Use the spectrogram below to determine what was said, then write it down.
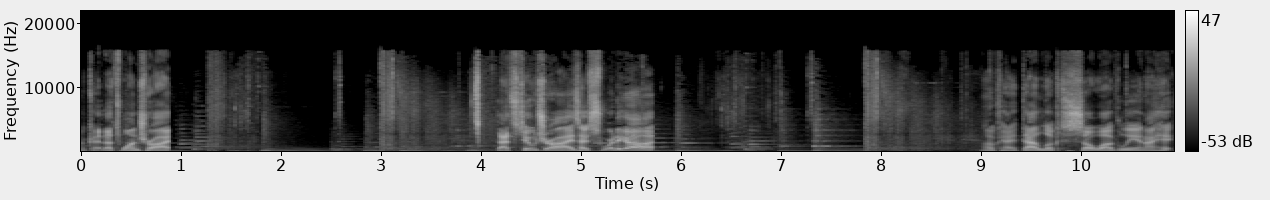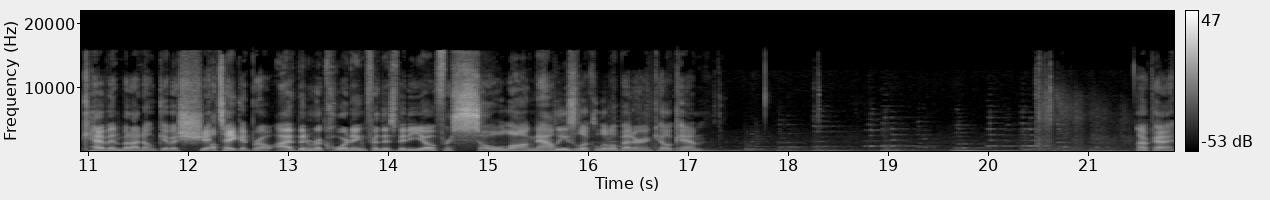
Okay, that's one try. That's two tries, I swear to God. Okay, that looked so ugly and I hit Kevin, but I don't give a shit. I'll take it, bro. I've been recording for this video for so long now. Please look a little better in kill cam. Okay.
